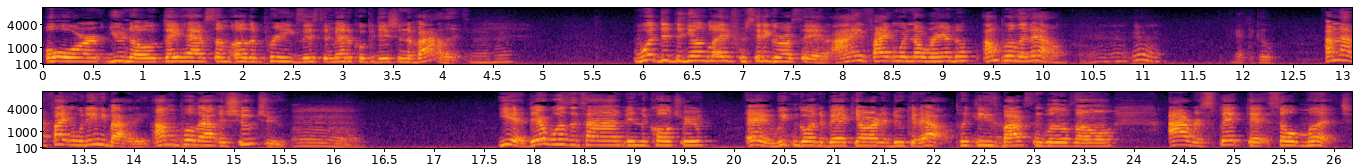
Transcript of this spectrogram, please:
or you know they have some other pre-existing medical condition the violence mm-hmm. what did the young lady from City Girl said? I ain't fighting with no random. I'm pulling mm-hmm. out. You got to go. I'm not fighting with anybody. I'm gonna pull out and shoot you. Mm. Yeah, there was a time in the culture. Hey, we can go in the backyard and duke it out. Put these boxing gloves on. I respect that so much.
